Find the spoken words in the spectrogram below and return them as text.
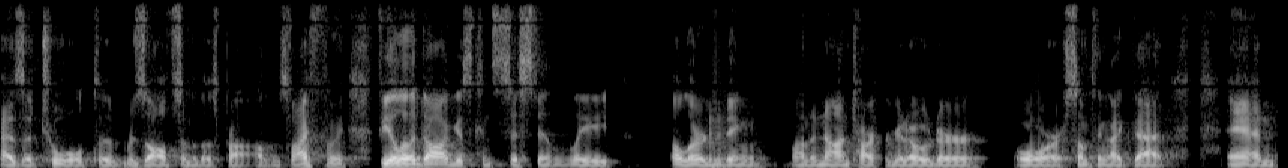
as a tool to resolve some of those problems. If I f- feel a dog is consistently alerting on a non-target odor or something like that, and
